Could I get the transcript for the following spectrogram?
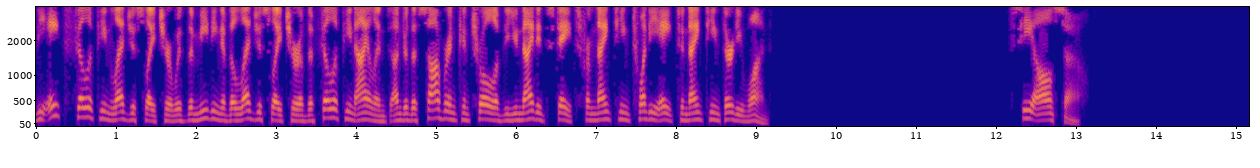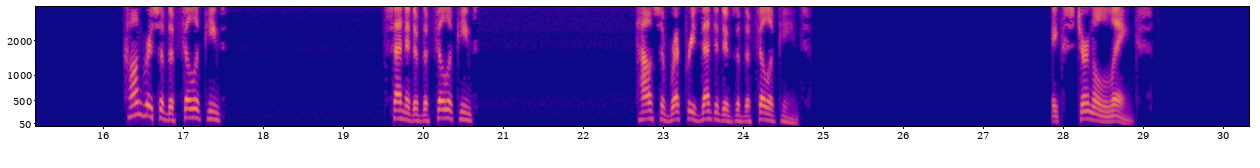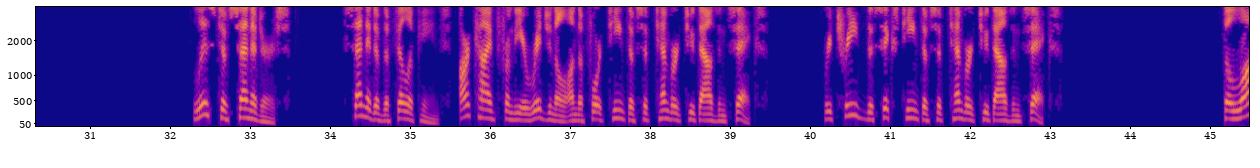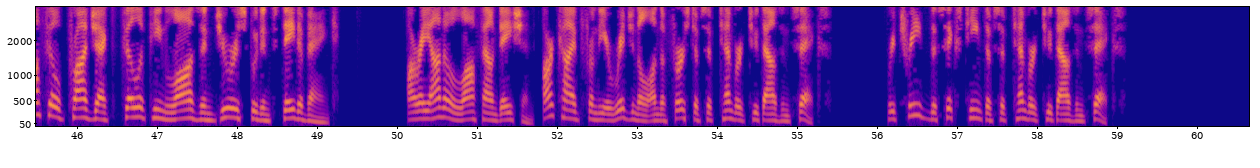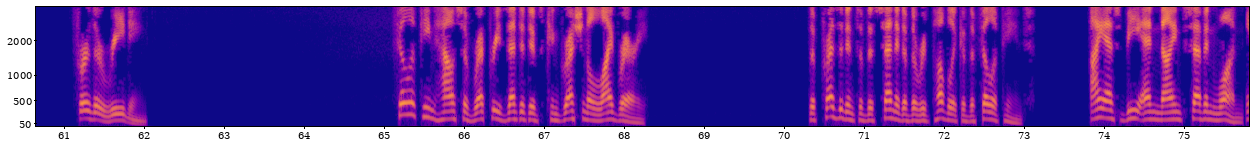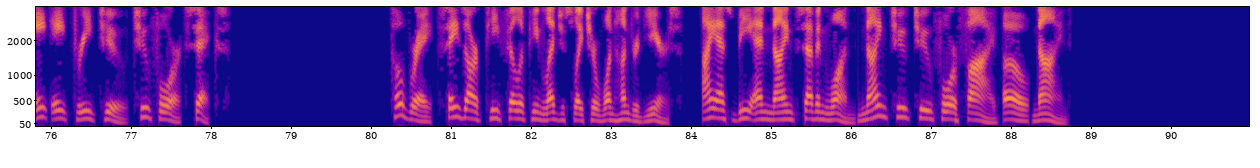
The Eighth Philippine Legislature was the meeting of the legislature of the Philippine Islands under the sovereign control of the United States from 1928 to 1931. See also Congress of the Philippines Senate of the Philippines House of Representatives of the Philippines External links List of Senators Senate of the Philippines. Archived from the original on 14 September 2006. Retrieved 16 September 2006. The Lawphil Project, Philippine Laws and Jurisprudence Databank Arellano Law Foundation. Archived from the original on 1 September 2006. Retrieved 16 September 2006. Further reading Philippine House of Representatives Congressional Library The Presidents of the Senate of the Republic of the Philippines. ISBN 971-8832-24-6. Pobre, Cesar P. Philippine Legislature 100 years. ISBN 971-92245-0-9.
